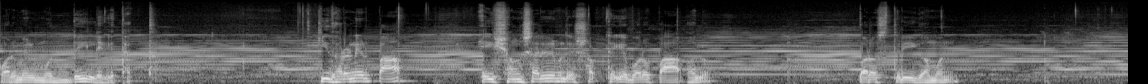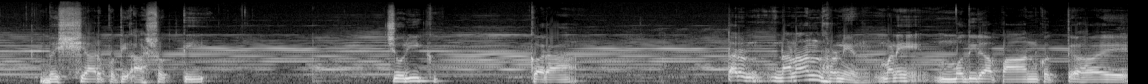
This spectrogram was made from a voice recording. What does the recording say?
কর্মের মধ্যেই লেগে থাকত। কি ধরনের পাপ? এই সংসারের মধ্যে সব থেকে বড় পাপ হলো পরস্ত্রী গমন বেশ্যার প্রতি আসক্তি চুরি করা, তার নানান ধরনের মানে মদিরা পান করতে হয়,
